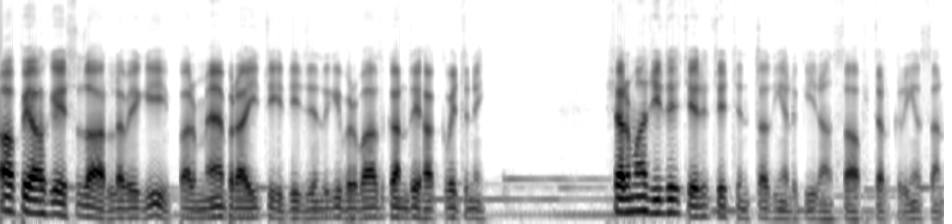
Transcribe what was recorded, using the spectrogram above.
ਆਪੇ ਆ ਕੇ ਸੁਧਾਰ ਲਵੇਗੀ, ਪਰ ਮੈਂ ਪਰਾਈ ਧੀ ਦੀ ਜ਼ਿੰਦਗੀ ਬਰਬਾਦ ਕਰਨ ਦੇ ਹੱਕ ਵਿੱਚ ਨਹੀਂ। ਸ਼ਰਮਾ ਜੀ ਦੇ ਚਿਹਰੇ ਤੇ ਚਿੰਤਾ ਦੀਆਂ ਲਕੀਰਾਂ ਸਾਫ਼ ਚਲਕ ਰਹੀਆਂ ਸਨ।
